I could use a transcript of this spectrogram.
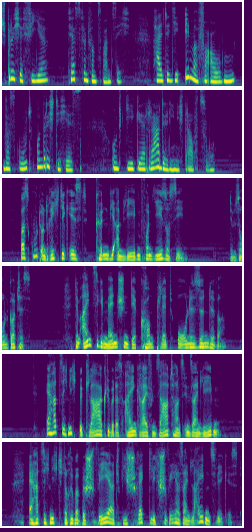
Sprüche 4, Vers 25. Halte dir immer vor Augen, was gut und richtig ist, und geh geradlinig drauf zu. Was gut und richtig ist, können wir am Leben von Jesus sehen, dem Sohn Gottes, dem einzigen Menschen, der komplett ohne Sünde war. Er hat sich nicht beklagt über das Eingreifen Satans in sein Leben. Er hat sich nicht darüber beschwert, wie schrecklich schwer sein Leidensweg ist.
